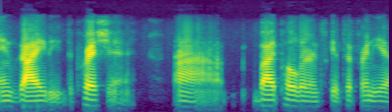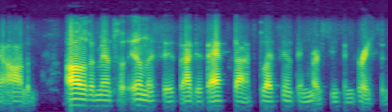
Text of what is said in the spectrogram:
anxiety, depression, uh, bipolar, and schizophrenia, all of, all of the mental illnesses. I just ask God's blessings and mercies and graces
